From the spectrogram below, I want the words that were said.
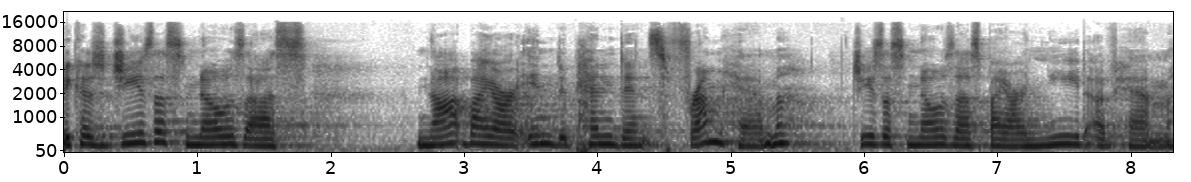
because Jesus knows us not by our independence from Him, Jesus knows us by our need of Him,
